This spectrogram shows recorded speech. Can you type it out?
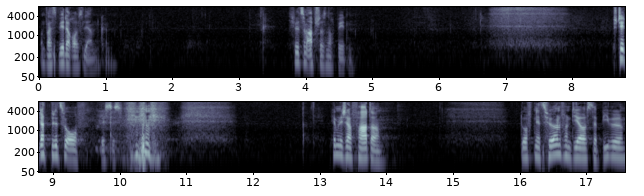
und was wir daraus lernen können. Ich will zum Abschluss noch beten. Steht das bitte zu auf. Richtig. Himmlischer Vater, wir durften jetzt hören von dir aus der Bibel,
